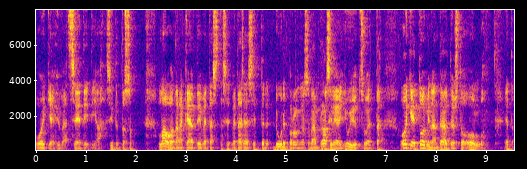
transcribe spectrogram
oikein hyvät setit. Ja sitten tuossa lauantaina käytiin vetästä, vetäseen sitten Duudiporon kanssa vähän Brasilian jujutsu, että oikein toiminnan täytöstä on ollut. Että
